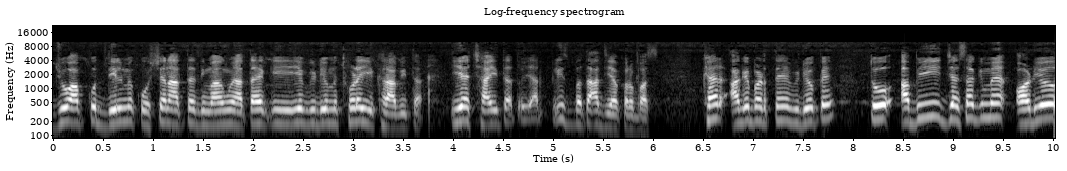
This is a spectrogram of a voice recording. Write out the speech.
जो आपको दिल में क्वेश्चन आता है, दिमाग में आता है कि ये वीडियो में थोड़ा ये खराबी था, ये अच्छाई था तो यार प्लीज़ बता दिया करो बस। खैर, आगे बढ़ते हैं वीडियो पे। तो अभी जैसा कि मैं ऑडियो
